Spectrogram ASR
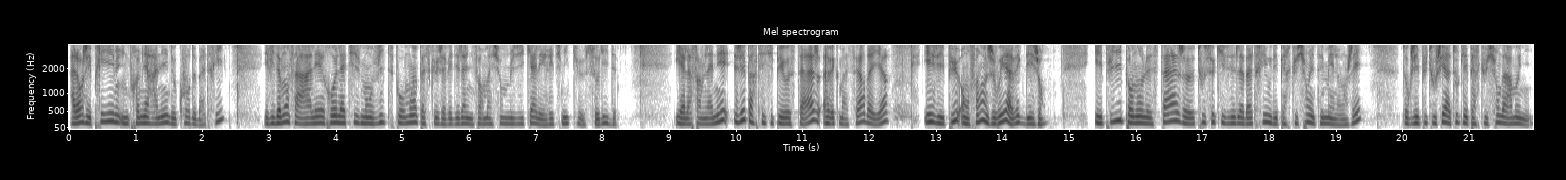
Alors j'ai pris une première année de cours de batterie, Évidemment, ça allait relativement vite pour moi parce que j'avais déjà une formation musicale et rythmique euh, solide. Et à la fin de l'année, j'ai participé au stage, avec ma sœur d'ailleurs, et j'ai pu enfin jouer avec des gens. Et puis pendant le stage, euh, tous ceux qui faisaient de la batterie ou des percussions étaient mélangés. Donc j'ai pu toucher à toutes les percussions d'harmonie.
